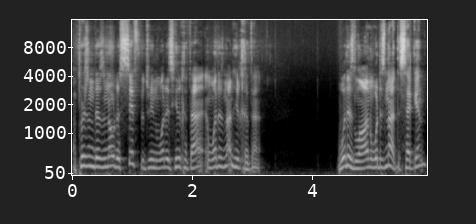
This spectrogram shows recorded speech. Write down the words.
A person doesn't know to sift between what is hilchata and what is not hilchata. What is law and what is not? The second,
